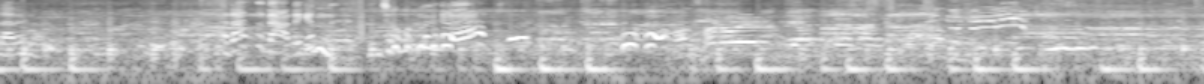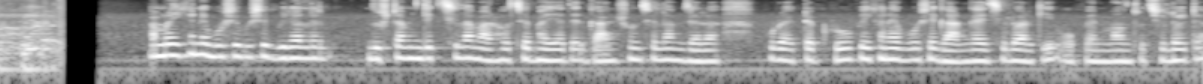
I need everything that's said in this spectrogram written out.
দাঁড়ে না আমরা এখানে বসে বসে বিড়ালের দুষ্টামি দেখছিলাম আর হচ্ছে ভাইয়াদের গান শুনছিলাম যারা পুরো একটা গ্রুপ এখানে বসে গান গাইছিল আর কি ওপেন মঞ্চ ছিল এটা।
